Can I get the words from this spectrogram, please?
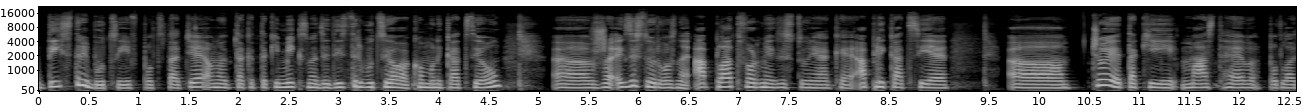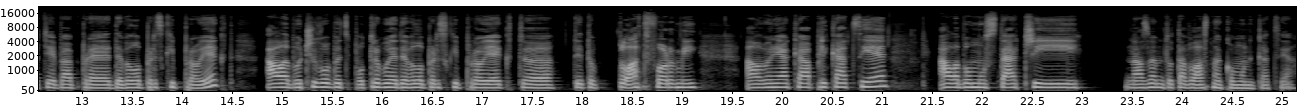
distribúcii v podstate, ono je tak, taký mix medzi distribúciou a komunikáciou, eh, že existujú rôzne platformy, existujú nejaké aplikácie, čo je taký must have podľa teba pre developerský projekt? Alebo či vôbec potrebuje developerský projekt uh, tieto platformy alebo nejaké aplikácie? Alebo mu stačí, nazvem to tá vlastná komunikácia?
